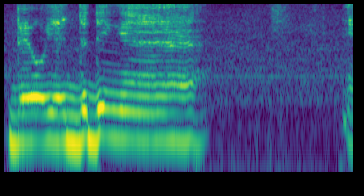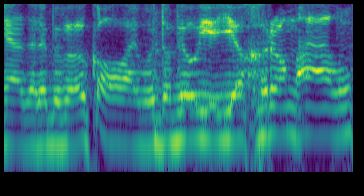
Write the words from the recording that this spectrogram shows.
wil je de dingen. Ja, daar hebben we ook woorden. Dan wil je je gram halen.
